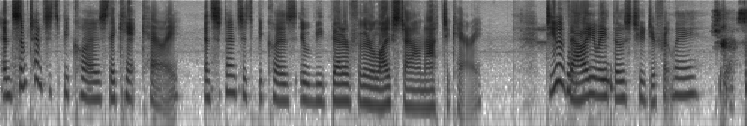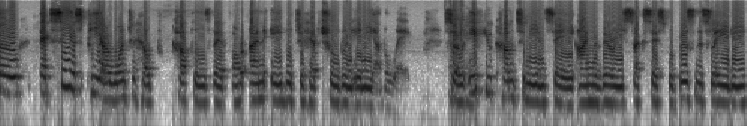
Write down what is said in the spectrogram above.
And sometimes it's because they can't carry, and sometimes it's because it would be better for their lifestyle not to carry. Do you evaluate those two differently? Sure. So at CSP, I want to help couples that are unable to have children any other way. So Okay. if you come to me and say, I'm a very successful business lady,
